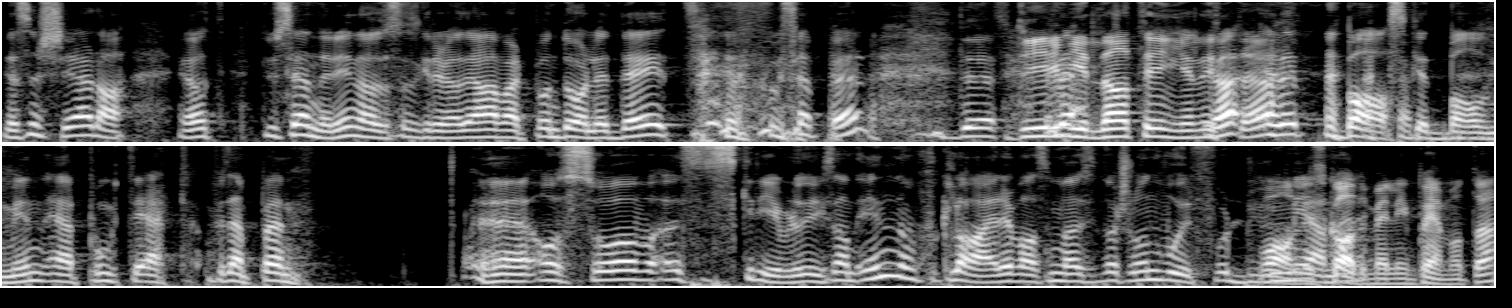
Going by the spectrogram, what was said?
Det som skjer da, er at du sender inn og så skriver at 'jeg har vært på en dårlig date'. for eksempel. Dyr middag til ingen nytte. Ja, eller 'basketballen min er punktert', for eksempel. Uh, og så skriver du sant, inn og forklarer hva som er situasjonen. hvorfor du Vanlig mener... skademelding på en måte?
